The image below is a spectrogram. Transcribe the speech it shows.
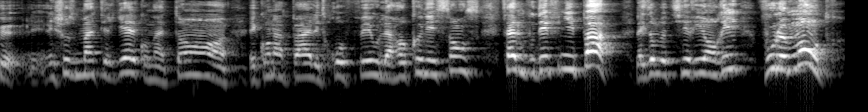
les choses matérielles qu'on attend et qu'on n'a pas, les trophées ou la reconnaissance, ça ne vous définit pas. L'exemple de Thierry Henry vous le montre.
